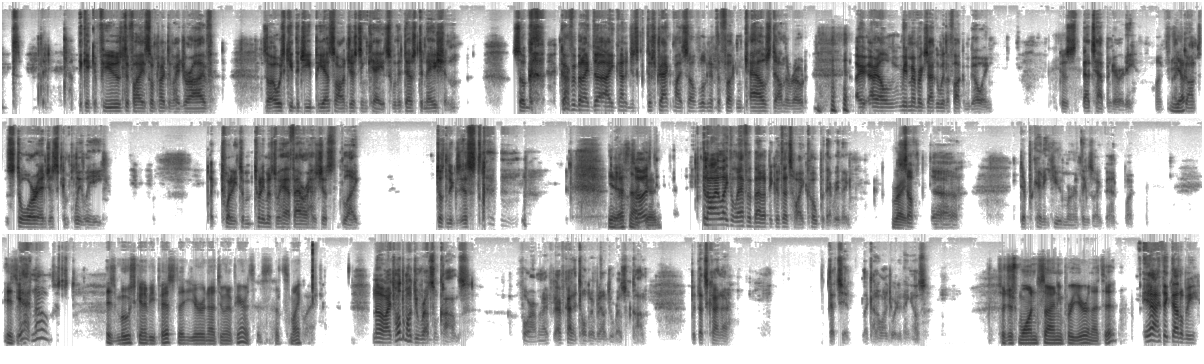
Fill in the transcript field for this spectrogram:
i get confused if i sometimes if i drive so i always keep the gps on just in case with a destination so god forbid i, I kind of just distract myself looking at the fucking cows down the road I, i'll remember exactly where the fuck i'm going because that's happened already I've, I've gone to the store and just completely 20 to 20 minutes to a half hour has just like doesn't exist Yeah, that's not so good. you know, I like to laugh about it because that's how I cope with everything. Right. Self uh, deprecating humor and things like that. But is yeah, no, just, is Moose going to be pissed that you're not doing appearances? That's my question. no. I told him I'll do WrestleCons for him, and I've, I've kind of told everybody I'll do WrestleCon, but that's kind of that's it. Like I don't want to do anything else. So just one signing per year, and that's it. Yeah, I think that'll be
